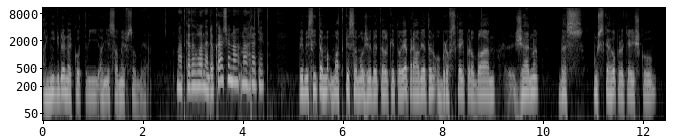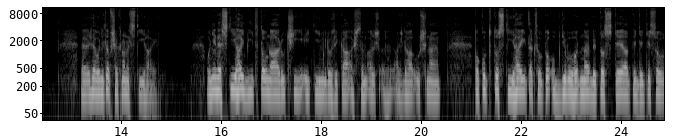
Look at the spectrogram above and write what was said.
a nikde nekotví ani sami v sobě. Matka tohle nedokáže nahradit? Vy myslíte matky samoživitelky, to je právě ten obrovský problém žen bez mužského protějšku, eh, že oni to všechno nestíhají. Oni nestíhají být tou náručí i tím, kdo říká, až sem, až, až dál už ne. Pokud to stíhají, tak jsou to obdivuhodné bytosti a ty děti jsou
